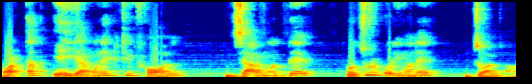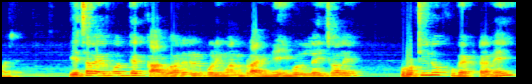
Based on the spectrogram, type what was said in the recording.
অর্থাৎ এই এমন একটি ফল যার মধ্যে প্রচুর পরিমাণে জল পাওয়া যায়। এছাড়া এর মধ্যে কার্বোহাইড্রেটের পরিমাণ প্রায় নেই বললেই চলে। প্রোটিনও খুব একটা নেই,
